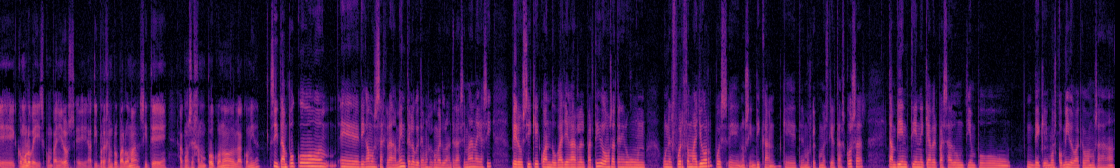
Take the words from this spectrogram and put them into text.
Eh, ¿Cómo lo veis, compañeros? Eh, a ti, por ejemplo, Paloma, si te aconsejan un poco, ¿no? La comida. Sí, tampoco, eh, digamos, exageradamente lo que tenemos que comer durante la semana y así, pero sí que cuando va a llegar el partido vamos a tener un, un esfuerzo mayor, pues nos indican que tenemos que comer ciertas cosas. También tiene que haber pasado un tiempo de que hemos comido a que vamos a,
